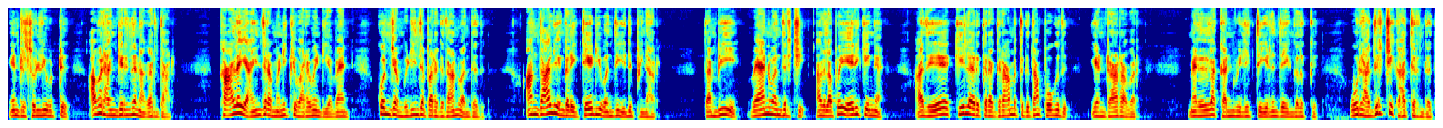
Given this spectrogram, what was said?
என்று சொல்லிவிட்டு அவர் அங்கிருந்து நகர்ந்தார். காலை ஐந்தரை மணிக்கு வர வேண்டிய வேன் கொஞ்சம் விடிந்த பிறகுதான் வந்தது. அந்த ஆள் எங்களை தேடி வந்து எழுப்பினார் தம்பி வேன் வந்துருச்சு. அதில் போய் ஏறிக்கங்க. அது கீழே இருக்கிற கிராமத்துக்கு தான் போகுது என்றார் அவர். மெல்ல கண் விழித்து எழுந்த எங்களுக்கு ஒரு அதிர்ச்சி காத்திருந்தது.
